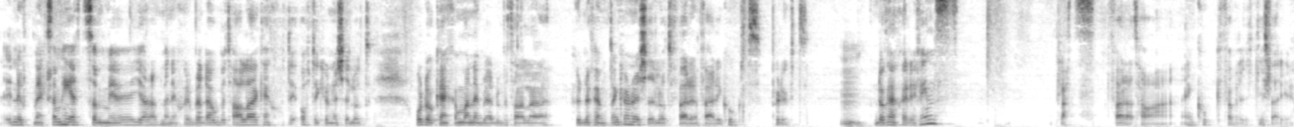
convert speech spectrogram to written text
en uppmärksamhet som gör att människor är beredda att betala kanske 80 kronor kilot. Och då kanske man är beredd att betala 115 kronor kilot för en färdigkokt produkt. Mm. Då kanske det finns plats för att ha en kokfabrik i Sverige.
